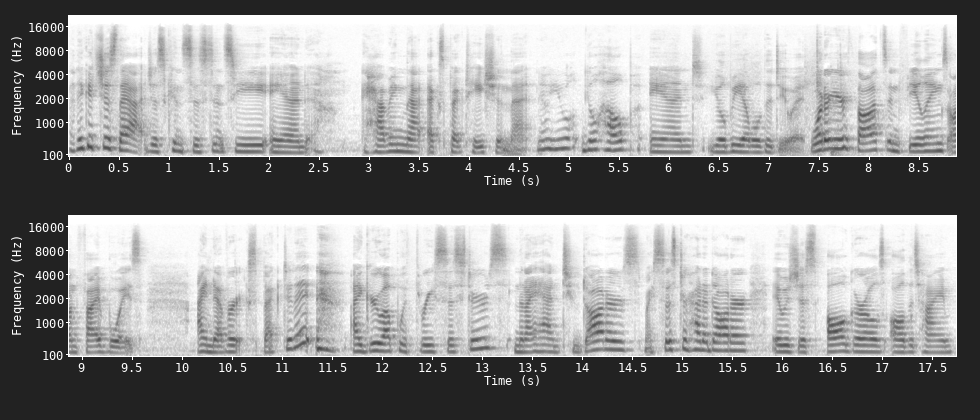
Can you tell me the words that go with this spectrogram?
I think it's just that, just consistency and having that expectation that know you'll you'll help and you'll be able to do it. What are your thoughts and feelings on five boys? I never expected it. I grew up with three sisters and then I had two daughters. My sister had a daughter. It was just all girls all the time.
